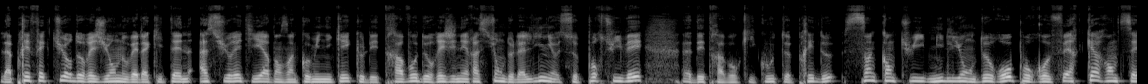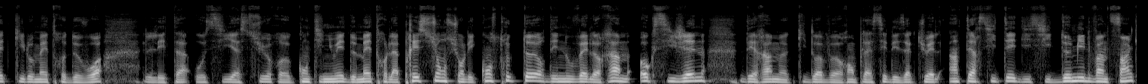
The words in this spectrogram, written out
La préfecture de région Nouvelle-Aquitaine assurait hier dans un communiqué que les travaux de régénération de la ligne se poursuivaient, des travaux qui coûtent près de 58 millions d'euros pour refaire 47 km de voies. L'État aussi assure continuer de mettre la pression sur les constructeurs des nouvelles rames oxygène, des rames qui doivent remplacer les actuelles intercités d'ici 2025.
